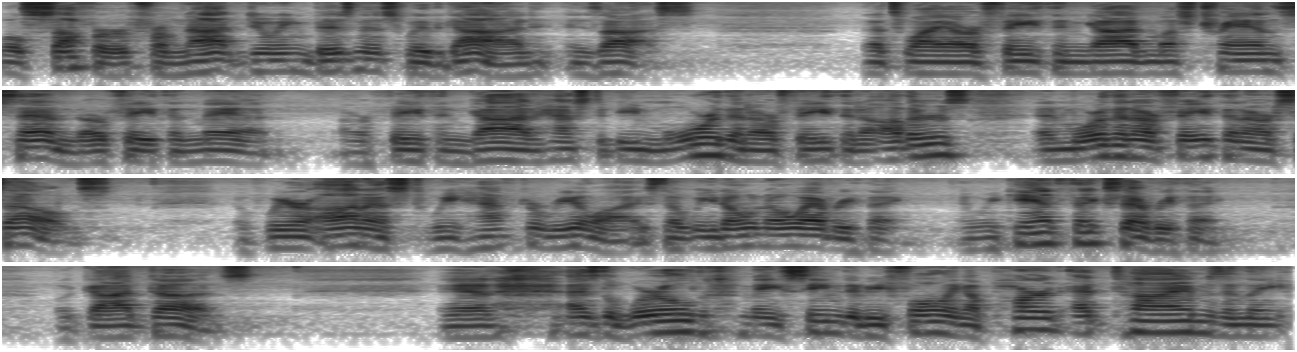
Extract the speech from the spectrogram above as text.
will suffer from not doing business with God is us. That's why our faith in God must transcend our faith in man. Our faith in God has to be more than our faith in others and more than our faith in ourselves. If we are honest, we have to realize that we don't know everything and we can't fix everything, but God does. And as the world may seem to be falling apart at times, and the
